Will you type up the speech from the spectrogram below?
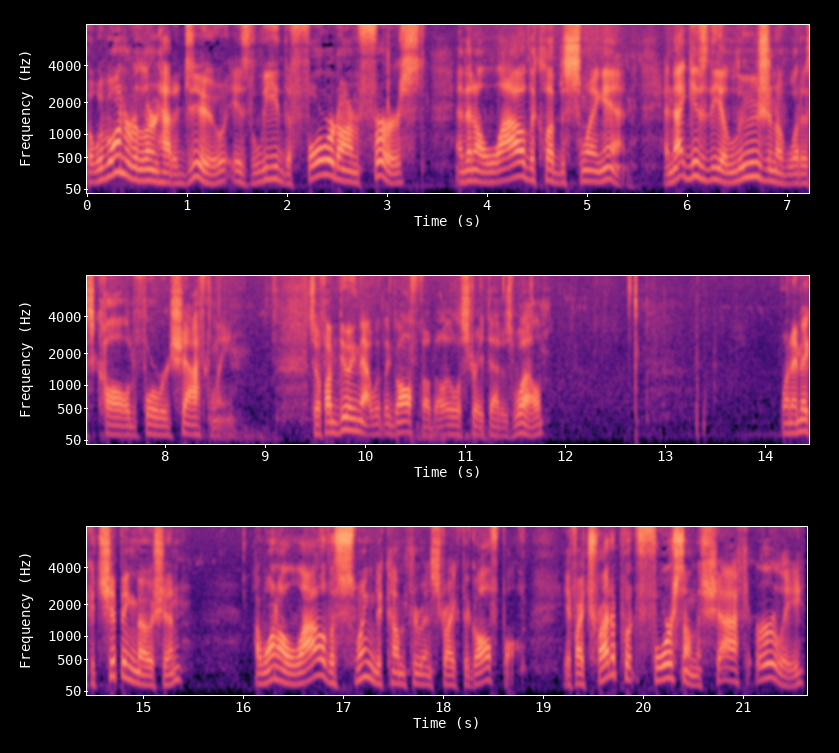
But what we want to learn how to do is lead the forward arm first and then allow the club to swing in. And that gives the illusion of what is called forward shaft lean. So if I'm doing that with a golf club, I'll illustrate that as well. When I make a chipping motion, I want to allow the swing to come through and strike the golf ball. If I try to put force on the shaft early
